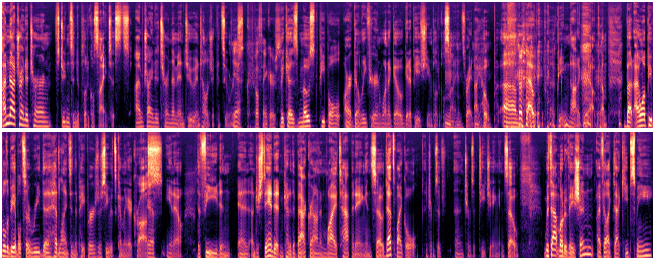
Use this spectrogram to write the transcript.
I'm not trying to turn students into political scientists. I'm trying to turn them into intelligent consumers. Yeah, critical thinkers. Because most people aren't going to leave here and want to go get a PhD in political Mm-hmm. science, right? I hope. Um, that would be not a good outcome. But I want people to be able to read the headlines in the papers or see what's coming across, you know, the feed and, and understand it and kind of the background and why it's happening. And so that's my goal in terms of in terms of teaching. And so with that motivation, I feel like that keeps me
